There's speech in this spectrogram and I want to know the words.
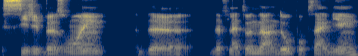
si j'ai besoin de, de flatoun dans le dos pour que ça aille bien,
